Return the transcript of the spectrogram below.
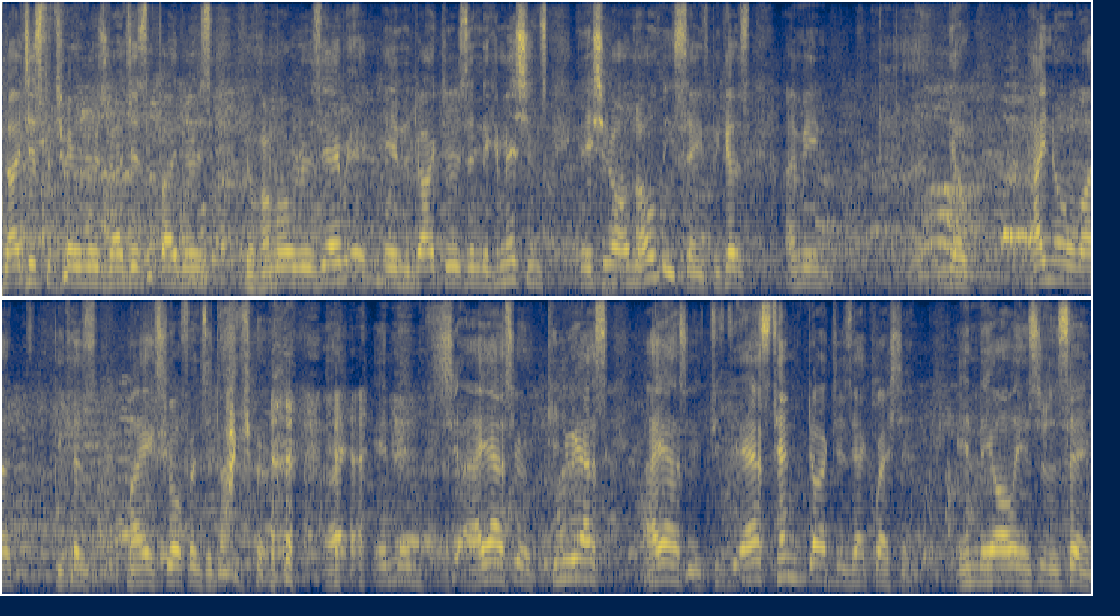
Not just the trainers, not just the fighters, the promoters, every, and the doctors and the commissions. They should all know these things because, I mean, you know, I know a lot because my ex-girlfriend's a doctor. right? And then she, I asked her, can you ask, I asked her, to ask 10 doctors that question. And they all answered the same.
